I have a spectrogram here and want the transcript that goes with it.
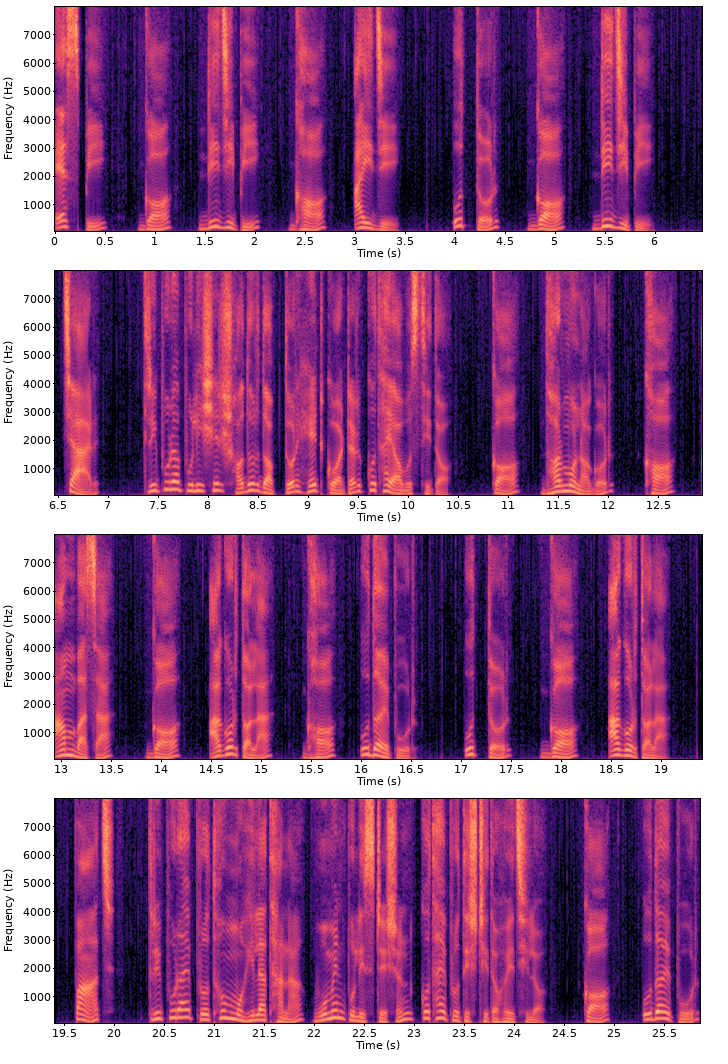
এসপি, গ, ডিজিপি, ঘ, আইজি। উত্তর, গ, ডিজিপি। চার, ত্রিপুরা পুলিশের সদর দপ্তর হেডকোয়ার্টার কোথায় অবস্থিত? ক, ধর্মনগর। খ, আমবাসা, গ, আগরতলা, ঘ, উদয়পুর। উত্তর, গ, আগরতলা। পাঁচ, ত্রিপুরায় প্রথম মহিলা থানা ওমেন পুলিশ স্টেশন কোথায় প্রতিষ্ঠিত হয়েছিল? ক, উদয়পুর,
